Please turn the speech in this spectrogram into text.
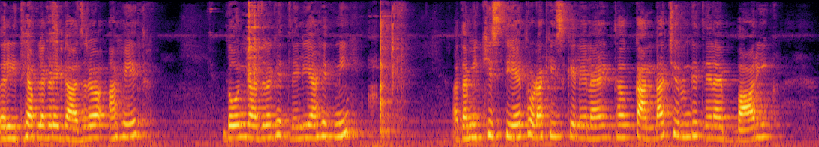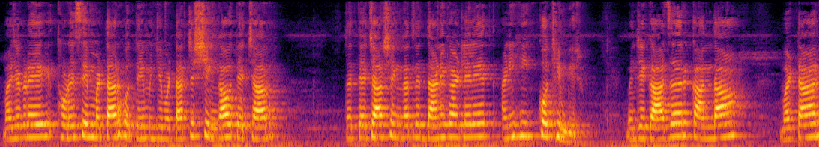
तर इथे आपल्याकडे गाजरं आहेत. दोन गाजरं घेतलेली आहेत मी. आता मी खिसतीये थोडा खिस केलेला आहे. इथं कांदा चिरून घेतलेला आहे बारीक. माझ्याकडे थोडेसे मटार होते म्हणजे मटारच्या शेंगा होत्या चार. तर त्या चार शेंगातले दाणे काढलेले आहेत आणि ही कोथिंबीर. म्हणजे गाजर कांदा मटार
